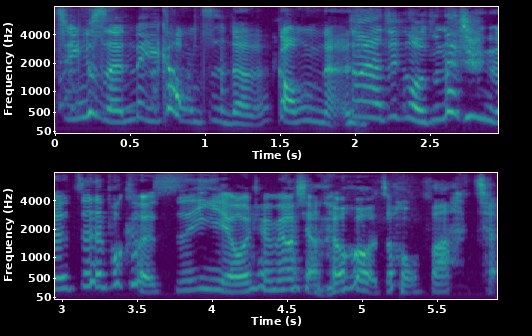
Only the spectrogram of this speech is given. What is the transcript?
精神力控制的功能。对啊，这个我真的觉得真的不可思议耶，完全没有想到会有这种发展，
